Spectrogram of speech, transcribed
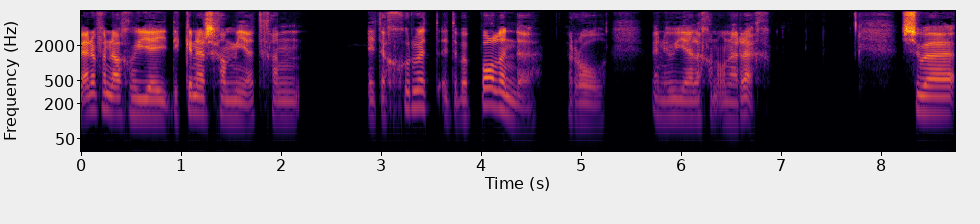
wanneer vandag hoe jy die kinders gaan meet, gaan het 'n groot het 'n bepalende rol in hoe jy hulle gaan onderrig. So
